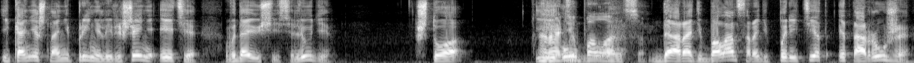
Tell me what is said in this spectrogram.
И, конечно, они приняли решение, эти выдающиеся люди, что ради у, баланса. Да, ради баланса, ради паритета. Это оружие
